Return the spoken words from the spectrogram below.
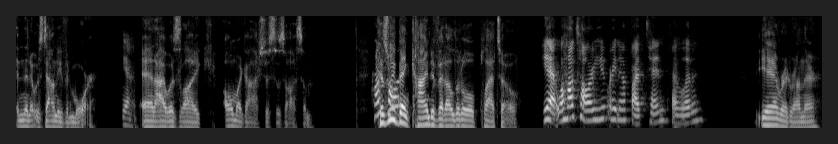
and then it was down even more. Yeah. And I was like, "Oh my gosh, this is awesome." Cuz we've been kind of at a little plateau. Yeah. Well, how tall are you right now? 5'10, 5'11? Yeah, right around there.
